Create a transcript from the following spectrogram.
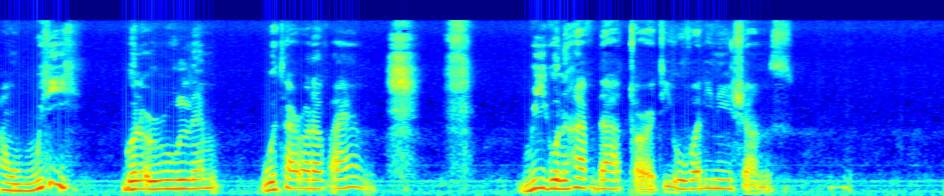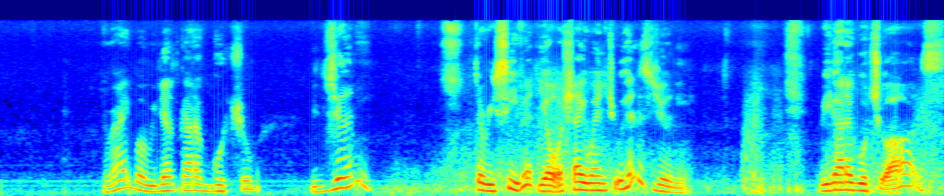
And we going to rule them with a rod of iron. We to have the authority over the nations. Right? But we just got to go through the journey to receive it. Yahushua went through his journey. We got to go through ours.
